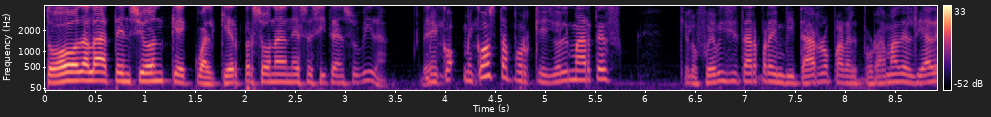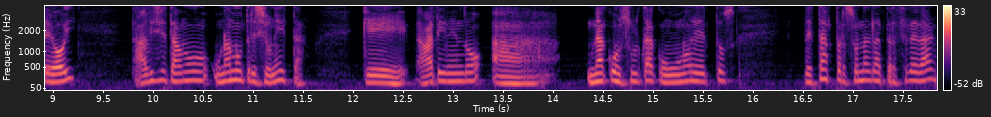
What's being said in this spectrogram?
toda la atención que cualquier persona necesita en su vida. Me, consta porque yo el martes que lo fui a visitar para invitarlo para el programa del día de hoy, estaba visitando una nutricionista que estaba teniendo a una consulta con uno de estos de estas personas de la tercera edad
